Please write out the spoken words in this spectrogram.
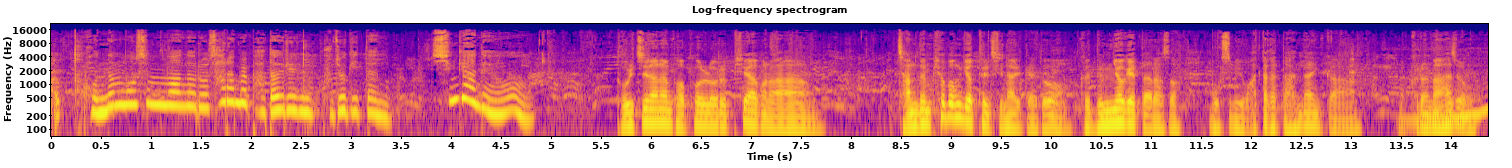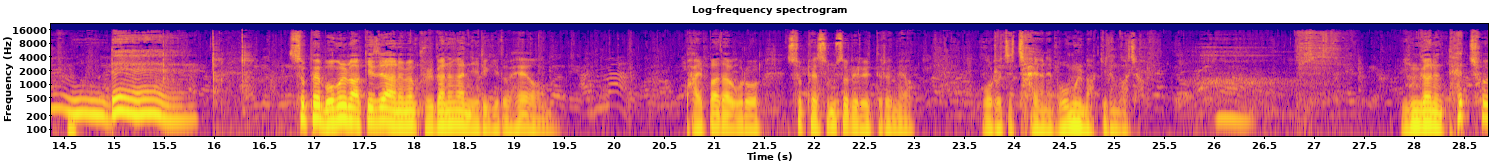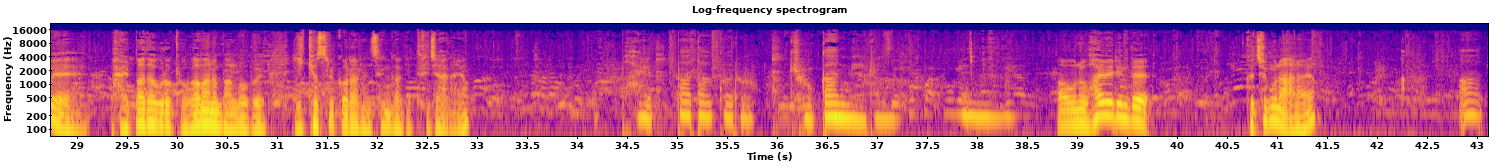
아, 걷는 모습만으로 사람을 받아들이는 부족이 있다니 신기하네요. 돌진하는 버펄로를 피하거나 잠든 표범 곁을 지날 때도 그 능력에 따라서 목숨이 왔다 갔다 한다니까. 그럴만하죠. 음, 네. 숲에 몸을 맡기지 않으면 불가능한 일이기도 해요. 발바닥으로 숲의 숨소리를 들으며 오로지 자연에 몸을 맡기는 거죠. 인간은 태초에 발바닥으로 교감하는 방법을 익혔을 거라는 생각이 들지 않아요? 발바닥으로 교감이로. 음. 아, 오늘 화요일인데 그 친구는 아나요? 아.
